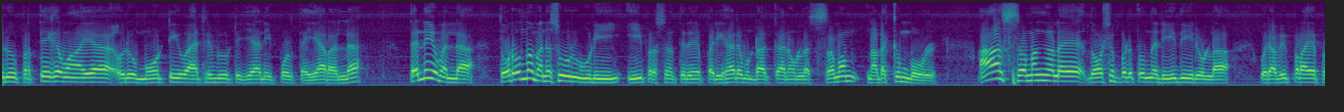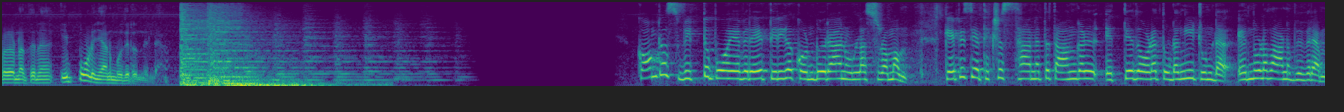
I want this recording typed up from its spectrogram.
ഒരു പ്രത്യേകമായ ഒരു മോട്ടീവ് ആട്രിബ്യൂട്ട് ചെയ്യാൻ ഇപ്പോൾ തയ്യാറല്ല. തന്നെയുമല്ല തുറന്ന മനസ്സോടുകൂടി ഈ പ്രശ്നത്തിന് പരിഹാരമുണ്ടാക്കാനുള്ള ശ്രമം നടക്കുമ്പോൾ ആ ശ്രമങ്ങളെ ദോഷപ്പെടുത്തുന്ന രീതിയിലുള്ള ഒരു അഭിപ്രായ പ്രകടനത്തിന് ഇപ്പോൾ ഞാൻ മുതിരുന്നില്ല. കോൺഗ്രസ് വിട്ടുപോയവരെ തിരികെ കൊണ്ടുവരാനുള്ള ശ്രമം കെ പി സി അധ്യക്ഷ സ്ഥാനത്ത് താങ്കൾ എത്തിയതോടെ തുടങ്ങിയിട്ടുണ്ട് എന്നുള്ളതാണ് വിവരം.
